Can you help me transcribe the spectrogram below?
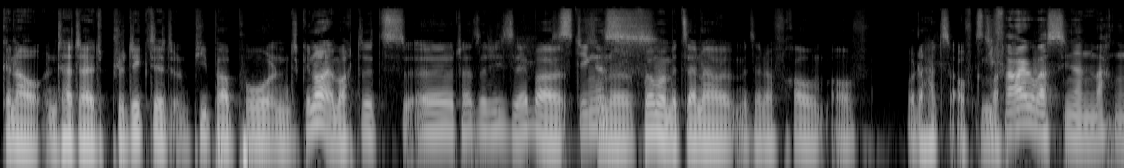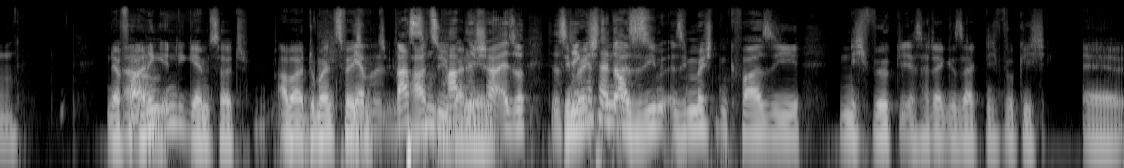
genau, und hat halt predicted und pipapo und genau, er macht jetzt äh, tatsächlich selber so eine ist- Firma mit seiner, mit seiner Frau auf. Oder hat es Ist die aufgemacht. Frage, was sie dann machen. Ja, vor ähm, allen Dingen Indie-Games halt. Aber du meinst, Ja, welchen aber was Part ein Publisher, übernehmen. also das Sie Ding möchten, ist halt auch, also sie, sie möchten quasi nicht wirklich, das hat er gesagt, nicht wirklich äh,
